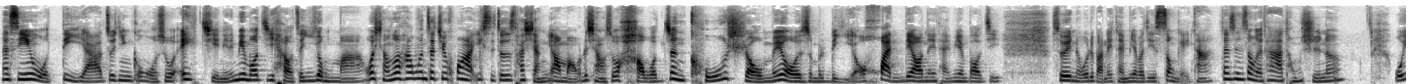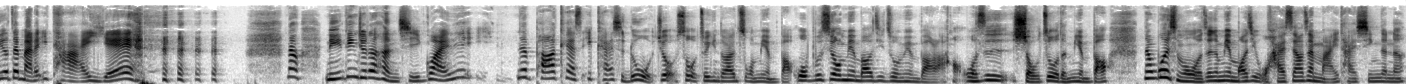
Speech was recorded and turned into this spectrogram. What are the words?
那是因为我弟呀、最近跟我说，诶，姐，你的面包机还有在用吗？我想说他问这句话意思就是他想要嘛，我就想说好，我正苦手没有什么理由换掉那台面包机，所以呢，我就把那台面包机送给他。但是送给他的同时呢，我又再买了一台耶 那你一定觉得很奇怪，那那 podcast 一开始录我就说我最近都在做面包，我不是用面包机做面包啦，哈，我是手做的面包。那为什么我这个面包机我还是要再买一台新的呢？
